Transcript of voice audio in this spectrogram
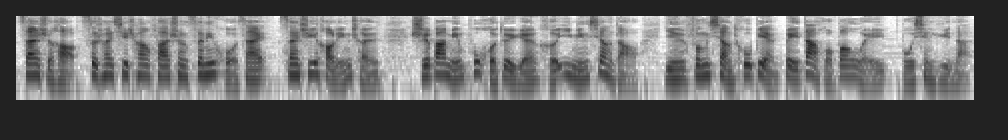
三十号，四川西昌发生森林火灾，三十一号凌晨，十八名扑火队员和一名向导因风向突变被大火包围，不幸遇难。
